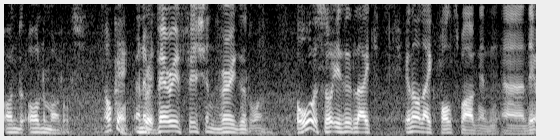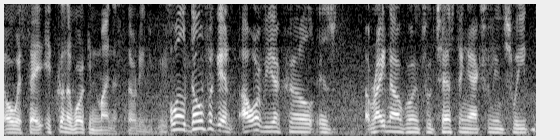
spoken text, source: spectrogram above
on the, all the models, Okay, and a very efficient, very good one. Oh, so is it like you know, like Volkswagen? Uh, they always say it's going to work in minus thirty degrees. Well, don't forget, our vehicle is right now going through testing actually in Sweden,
